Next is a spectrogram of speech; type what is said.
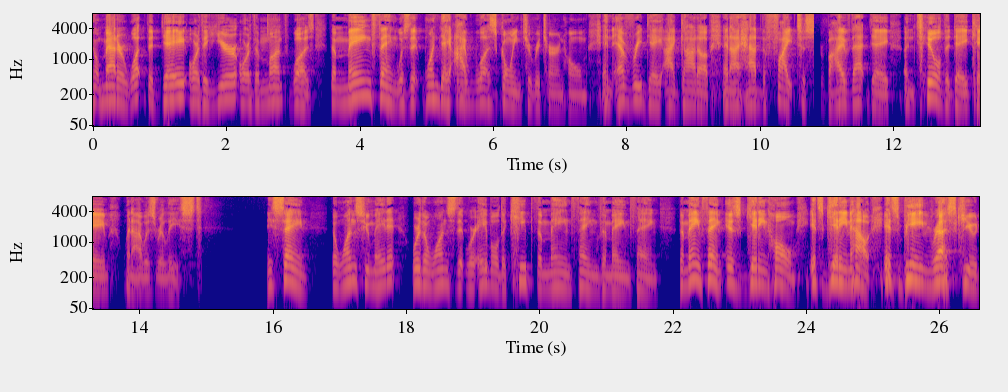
no matter what the day or the year or the month was. The main thing was that one day I was going to return home. And every day I got up and I had the fight to survive that day until the day came when I was released. He's saying the ones who made it were the ones that were able to keep the main thing the main thing. The main thing is getting home. It's getting out. It's being rescued.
